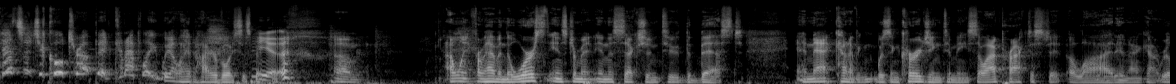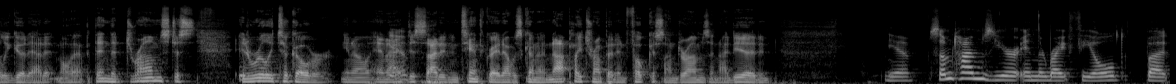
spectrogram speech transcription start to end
that's such a cool trumpet. Can I play?" We all had higher voices. But Yeah. Um, I went from having the worst instrument in the section to the best. And that kind of was encouraging to me. So I practiced it a lot and I got really good at it and all that. But then the drums just, it really took over, you know. And I decided in 10th grade I was going to not play trumpet and focus on drums. And I did. And Yeah. Sometimes you're in the right field, but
